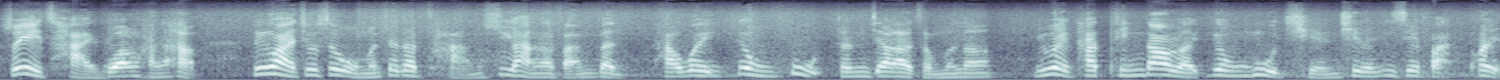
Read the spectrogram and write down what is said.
所以采光很好。另外就是我们这个长续航的版本，它为用户增加了什么呢？因为它听到了用户前期的一些反馈，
